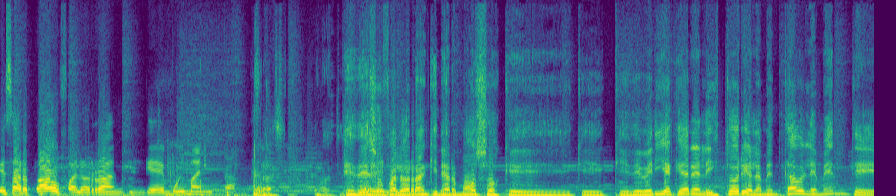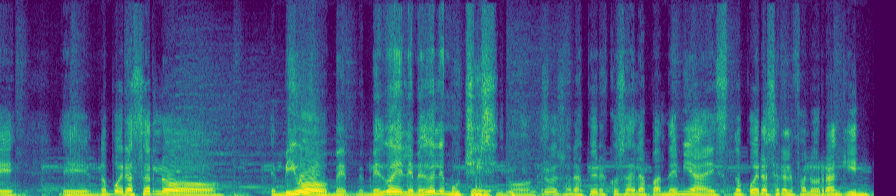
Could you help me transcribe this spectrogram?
Qué zarpado Falo Ranking, que es muy manita. Gracias, gracias. Es de esos Falo Ranking hermosos que, que- que debería quedar en la historia. Lamentablemente, eh, no poder hacerlo en vivo me, duele, me duele muchísimo. sí, sí, Creo que son las peores cosas de la pandemia, es no poder hacer el Falo Ranking,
